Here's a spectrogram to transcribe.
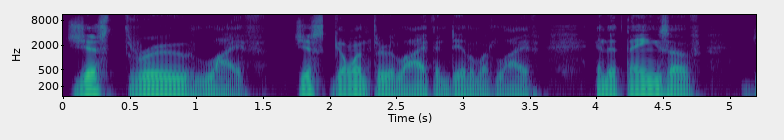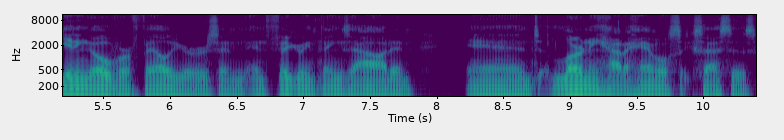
just through life, just going through life and dealing with life and the things of getting over failures and, and figuring things out and and learning how to handle successes.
